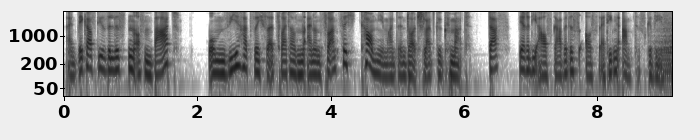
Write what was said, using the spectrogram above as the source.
Ein Blick auf diese Listen offenbart, um sie hat sich seit 2021 kaum jemand in Deutschland gekümmert. Das wäre die Aufgabe des Auswärtigen Amtes gewesen.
